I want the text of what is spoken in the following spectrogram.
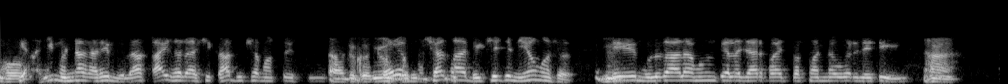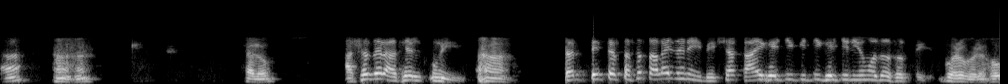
हो. की आई म्हणणार अरे मुला काय झालं? अशी का भिक्षा मागतोयस तू? हा, भिक्षा भिक्षेचे नियम असत ते मुलगा आला म्हणून त्याला चार पाच पक्वान्न वगैरे देतील. हा. हा? हा हा. हॅलो. असं जर असेल कुणी हा. तर ते तर तसं चालायचं नाही. भिक्षा काय घ्यायची किती घ्यायची नियमच असत ते. बरोबर हो.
